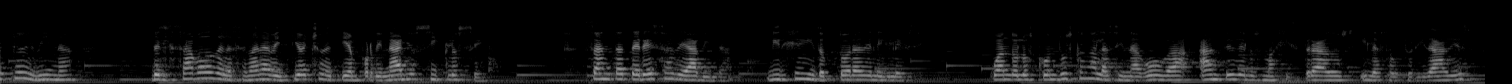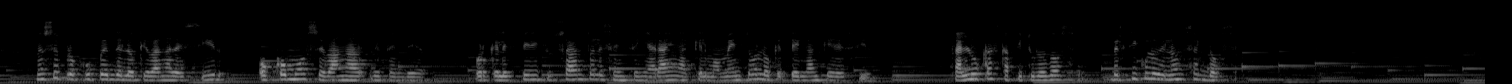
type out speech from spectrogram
Divina del sábado de la semana 28 de tiempo ordinario, ciclo C. Santa Teresa de Ávila, Virgen y Doctora de la Iglesia. Cuando los conduzcan a la sinagoga antes de los magistrados y las autoridades, no se preocupen de lo que van a decir o cómo se van a defender, porque el Espíritu Santo les enseñará en aquel momento lo que tengan que decir. San Lucas capítulo 12, versículo del 11 al 12.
